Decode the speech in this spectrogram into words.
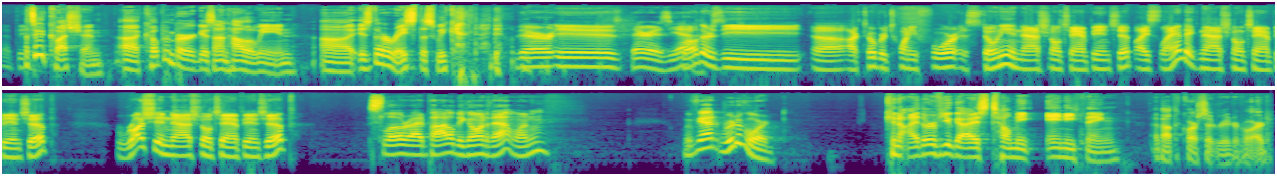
Looking at the- That's a good question. Uh, Koppenberg is on Halloween. Uh, is there a race this weekend? I don't. there is There is, yeah. Well, there's the uh, October 24 Estonian National Championship, Icelandic National Championship, Russian National Championship. Slow Ride Pod will be going to that one. We've got Ruddervoorde. Can either of you guys tell me anything about the course at Ruddervoorde?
